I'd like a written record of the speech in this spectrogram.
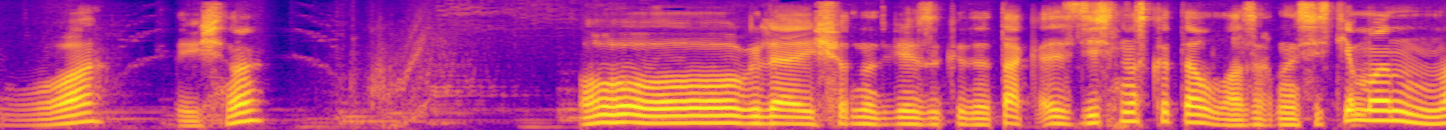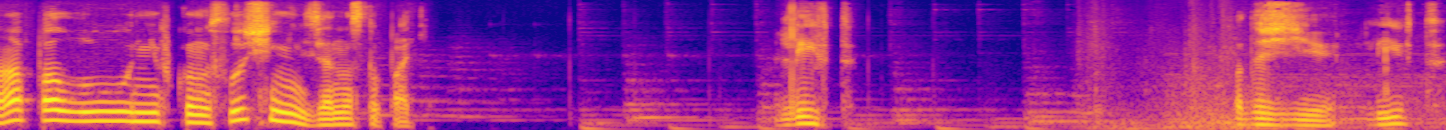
О, отлично. О, гля, еще одна дверь закрыта. Так, а здесь у нас какая-то лазерная система. На полу ни в коем случае нельзя наступать. Лифт. Подожди, лифт.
